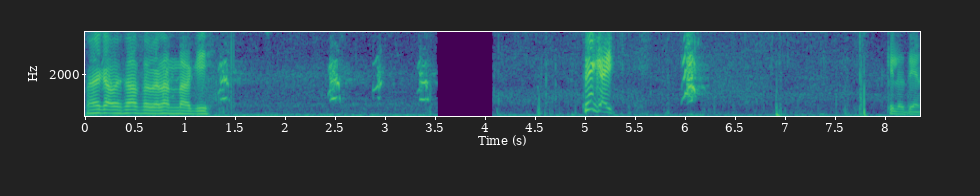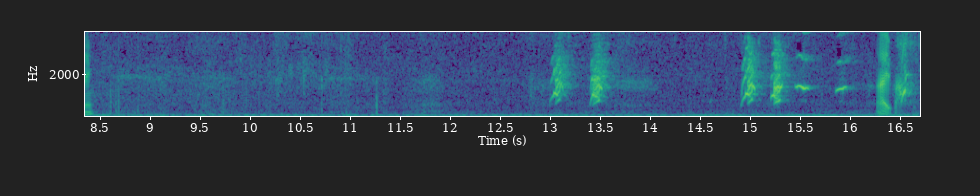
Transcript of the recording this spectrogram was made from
El cabezazo que le han dado aquí. ¡Pica ahí! Aquí lo tiene. Ahí va.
